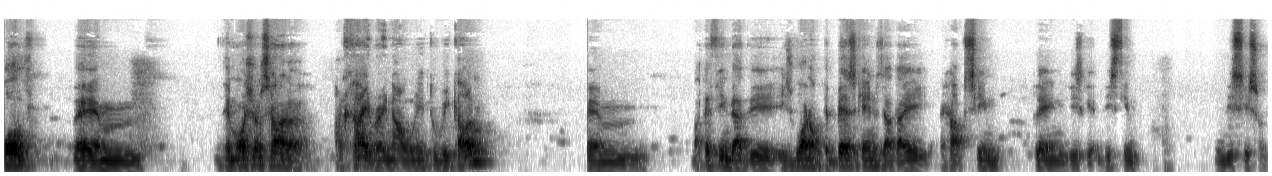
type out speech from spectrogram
Well, um, the emotions are, are high right now. We need to be calm. Um, but I think that the, is one of the best games that I, I have seen playing this this team in this season.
